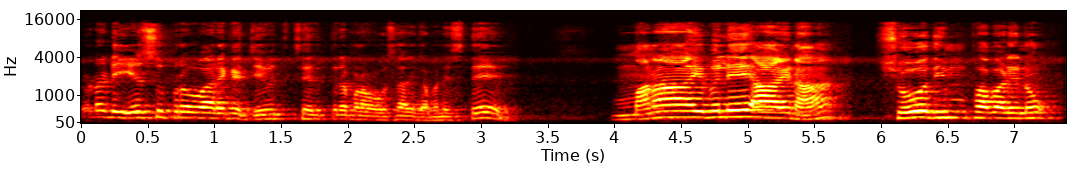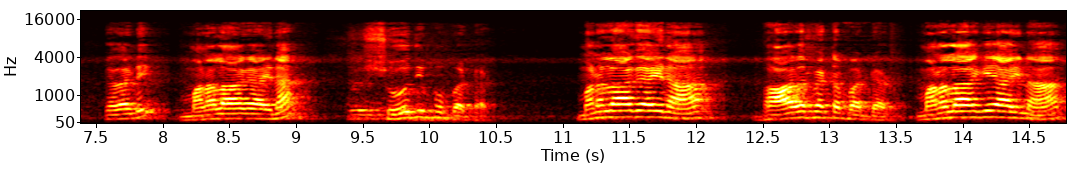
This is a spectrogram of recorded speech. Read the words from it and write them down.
చూడండి యేసుప్రభు వారి యొక్క జీవిత చరిత్ర మనం ఒకసారి గమనిస్తే మన ఇవలే ఆయన శోధింపబడెను. కదండి? మనలాగా ఆయన శోధింపబడ్డాడు. మనలాగా ఆయన బాధ పెట్టబడ్డాడు. మనలాగే ఆయన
